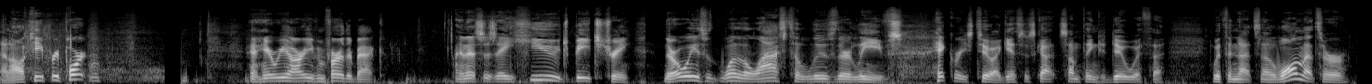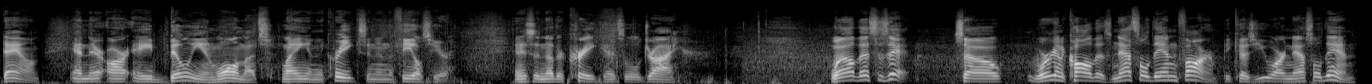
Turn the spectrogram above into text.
and I'll keep reporting. And here we are even further back. And this is a huge beech tree. They're always one of the last to lose their leaves. Hickories too, I guess it's got something to do with uh, with the nuts. Now the walnuts are down and there are a billion walnuts laying in the creeks and in the fields here. And this is another creek, it's a little dry. Well, this is it. So we're gonna call this nestled in farm because you are nestled in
